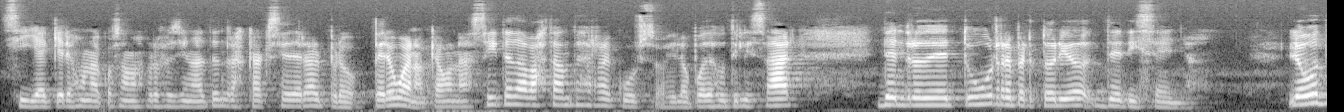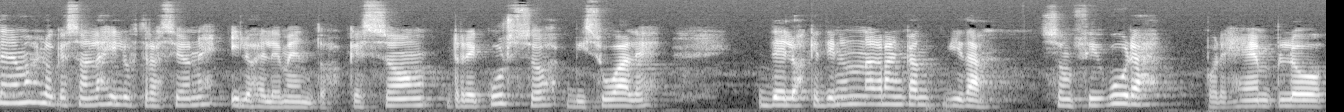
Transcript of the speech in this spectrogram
Si ya quieres una cosa más profesional, tendrás que acceder al Pro. Pero bueno, que aún así te da bastantes recursos y lo puedes utilizar dentro de tu repertorio de diseño. Luego tenemos lo que son las ilustraciones y los elementos, que son recursos visuales de los que tienen una gran cantidad. Son figuras, por ejemplo,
